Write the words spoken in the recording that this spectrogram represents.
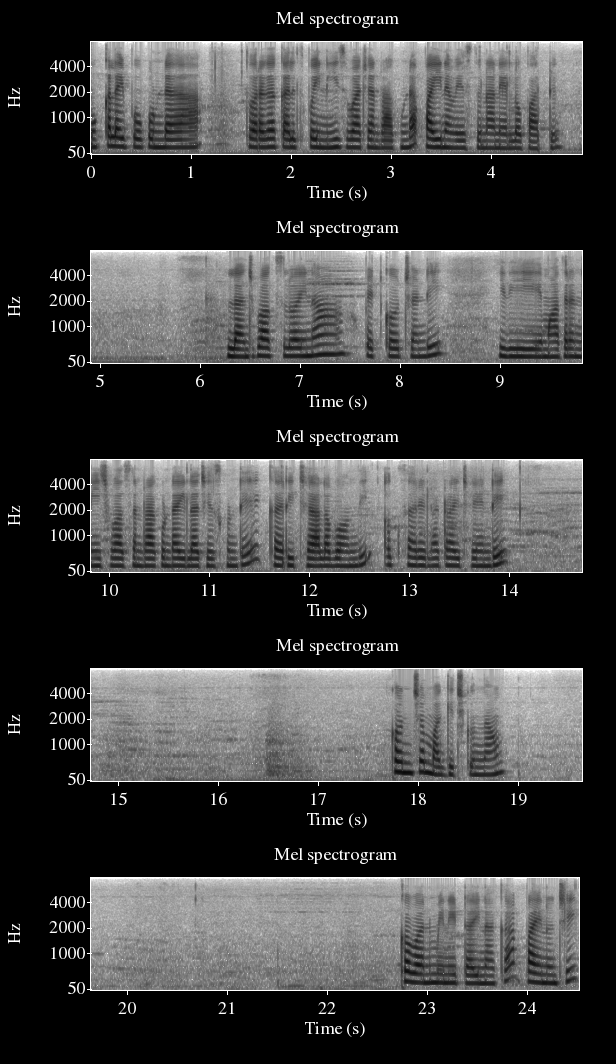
ముక్కలు అయిపోకుండా త్వరగా కలిసిపోయి నీచు వాచన రాకుండా పైన వేస్తున్నాను ఎల్లో పార్ట్. లంచ్ బాక్స్లో అయినా పెట్టుకోవచ్చండి. ఇది మాత్రం నీచు వాసన రాకుండా ఇలా చేసుకుంటే కర్రీ చాలా బాగుంది. ఒకసారి ఇలా ట్రై చేయండి. కొంచెం మగ్గించుకుందాం. ఒక వన్ మినిట్ అయినాక పైనుంచి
